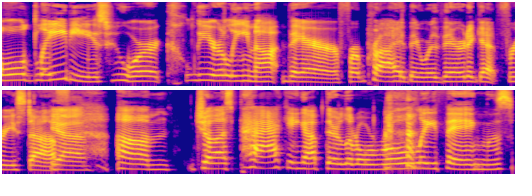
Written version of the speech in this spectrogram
old ladies who were clearly not there for pride; they were there to get free stuff Yeah. um, just packing up their little roly things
